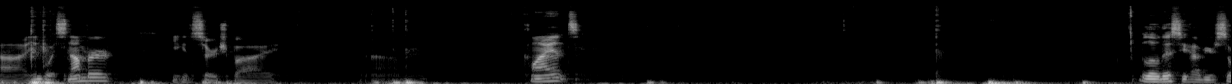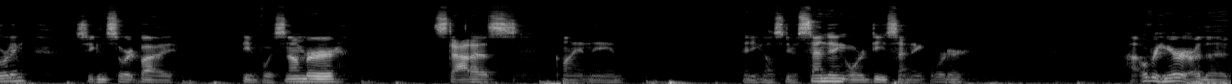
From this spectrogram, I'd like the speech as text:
uh, invoice number, you can search by um, client. Below this, you have your sorting. So you can sort by the invoice number, status, client name, and you can also do ascending or descending order. Uh, over here are the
